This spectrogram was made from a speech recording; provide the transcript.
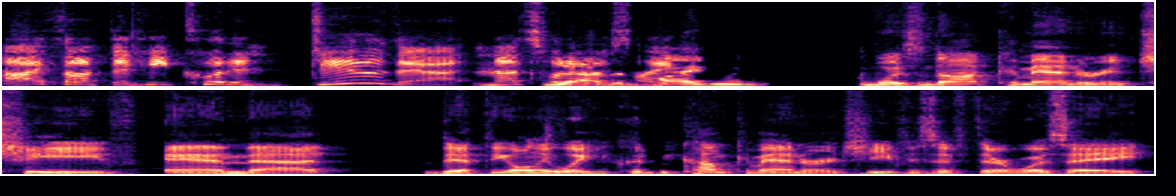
I thought that he couldn't do that, and that's what I yeah, was that like. Biden was not commander in chief, and that that the only way he could become commander in chief is if there was a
